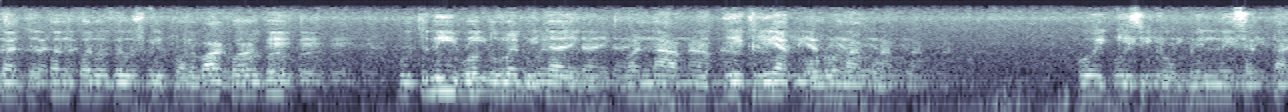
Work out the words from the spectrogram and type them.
का जतन करोगे, उसकी परवाह करोगे, उतनी वो तुम्हें बिताएगी, वरना आपने देख लिया कोरोना को। कोई किसी को मिल नहीं सकता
